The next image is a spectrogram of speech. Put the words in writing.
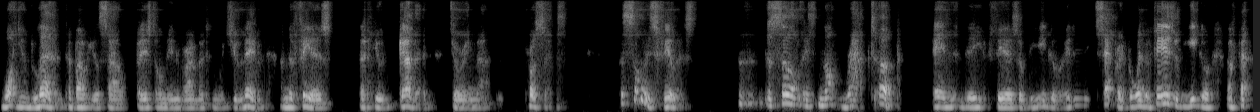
what you've learned about yourself based on the environment in which you live and the fears that you gathered during that process. The soul is fearless. The soul is not wrapped up in the fears of the ego. It is separate, but when the fears of the ego affect,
